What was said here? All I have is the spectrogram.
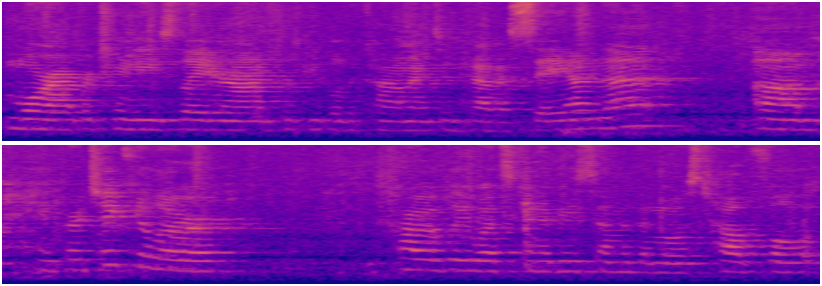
more opportunities later on for people to comment and have a say on that. Um, in particular, probably what's going to be some of the most helpful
